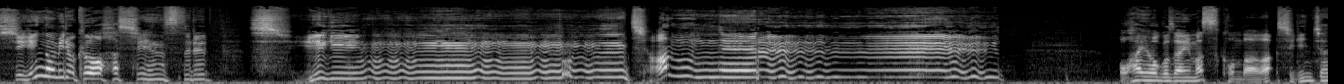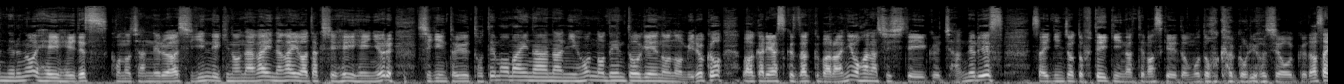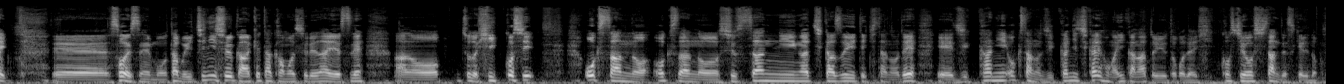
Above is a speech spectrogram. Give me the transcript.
詩吟の魅力を発信する、詩吟チャンネル。おはようございます。こんばんは。詩吟チャンネルのヘイヘイです。このチャンネルは詩吟歴の長い長い私ヘイヘイによる詩吟というとてもマイナーな日本の伝統芸能の魅力をわかりやすくざっくばらにお話ししていくチャンネルです。最近ちょっと不定期になってますけれども、どうかご了承ください。えー、そうですね。もう多分1、2週間空けたかもしれないですね。あの、ちょっと引っ越し、奥さんの、奥さんの出産にが近づいてきたので、えー、実家に、奥さんの実家に近い方がいいかなというところで引っ越しをしたんですけれど、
